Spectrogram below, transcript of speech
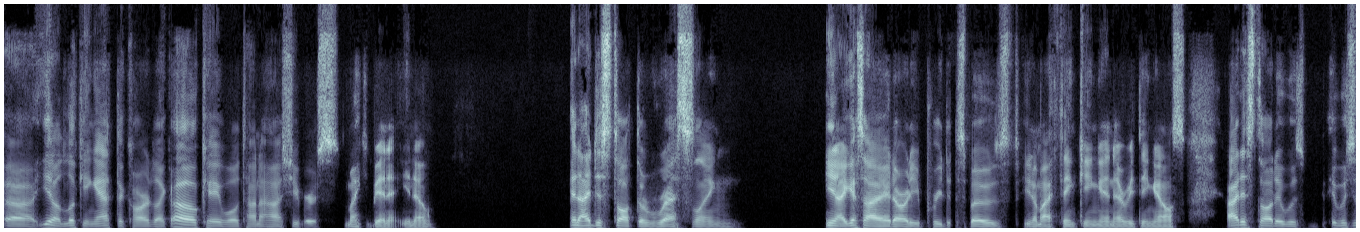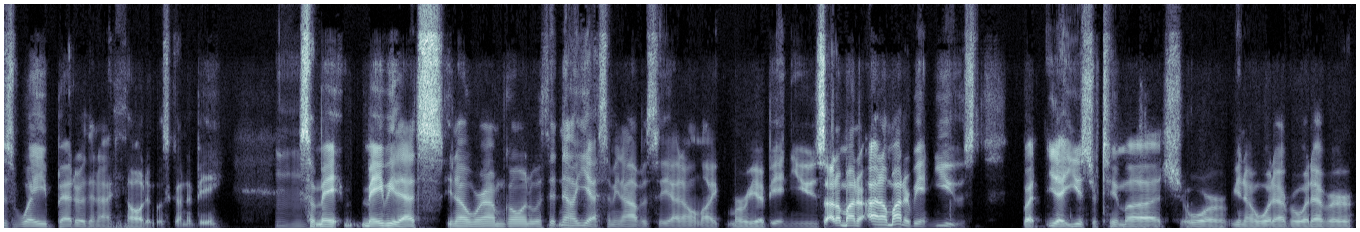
uh, you know, looking at the card like, oh, okay, well, Tanahashi versus Mikey Bennett, you know, and I just thought the wrestling, you know, I guess I had already predisposed, you know, my thinking and everything else. I just thought it was, it was just way better than I thought it was going to be. Mhm. So may, maybe that's you know where I'm going with it. Now, yes, I mean obviously I don't like Maria being used. I don't mind. Her, I don't mind her being used, but yeah, used her too much or you know whatever, whatever.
